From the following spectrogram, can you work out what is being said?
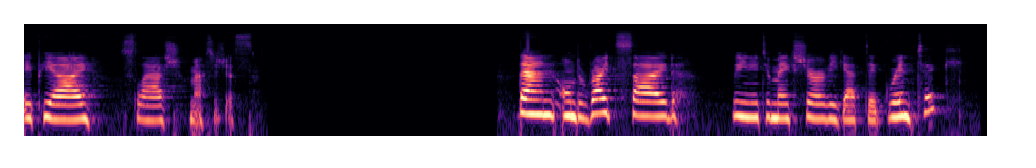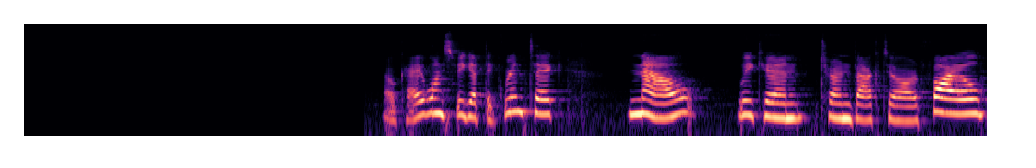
API slash messages. Then on the right side, we need to make sure we get the green tick. Okay, once we get the green tick, now we can turn back to our file,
